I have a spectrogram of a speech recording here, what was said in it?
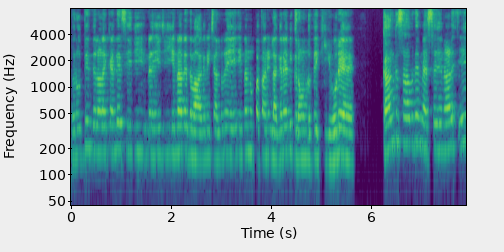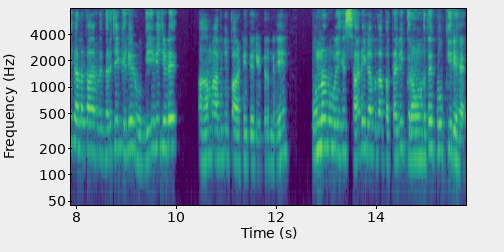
ਵਿਰੋਧੀ ਦਲ ਵਾਲੇ ਕਹਿੰਦੇ ਸੀ ਜੀ ਨਹੀਂ ਜੀ ਇਹਨਾਂ ਦੇ ਦਿਮਾਗ ਨਹੀਂ ਚੱਲ ਰਹੇ ਇਹਨਾਂ ਨੂੰ ਪਤਾ ਨਹੀਂ ਲੱਗ ਰਿਹਾ ਵੀ ਗਰਾਊਂਡ ਤੇ ਕੀ ਹੋ ਰਿਹਾ ਹੈ। ਕੰਗ ਸਾਹਿਬ ਦੇ ਮੈਸੇਜ ਨਾਲ ਇਹ ਗੱਲ ਤਾਂ ਰਵਿੰਦਰ ਜੀ ਕਲੀਅਰ ਹੋ ਗਈ ਵੀ ਜਿਹੜੇ ਆਮ ਆਦਮੀ ਪਾਰਟੀ ਦੇ ਲੀਡਰ ਨੇ ਉਹਨਾਂ ਨੂੰ ਇਹ ਸਾਰੀ ਗੱਲ ਦਾ ਪਤਾ ਹੈ ਵੀ ਗਰਾਊਂਡ ਤੇ ਹੋ ਕੀ ਰਿਹਾ ਹੈ।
